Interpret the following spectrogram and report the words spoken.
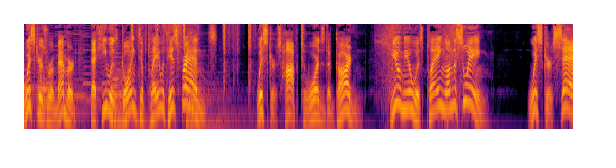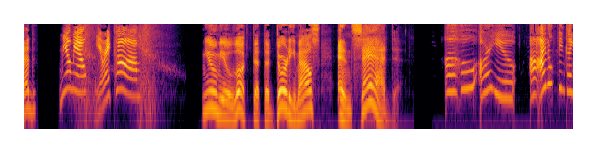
Whiskers remembered that he was going to play with his friends. Whiskers hopped towards the garden. Miumiu was playing on the swing. Whiskers said, Miumiu, Here I come. Miumiu looked at the dirty mouse and said, Uh, who are you? Uh, I don't think I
